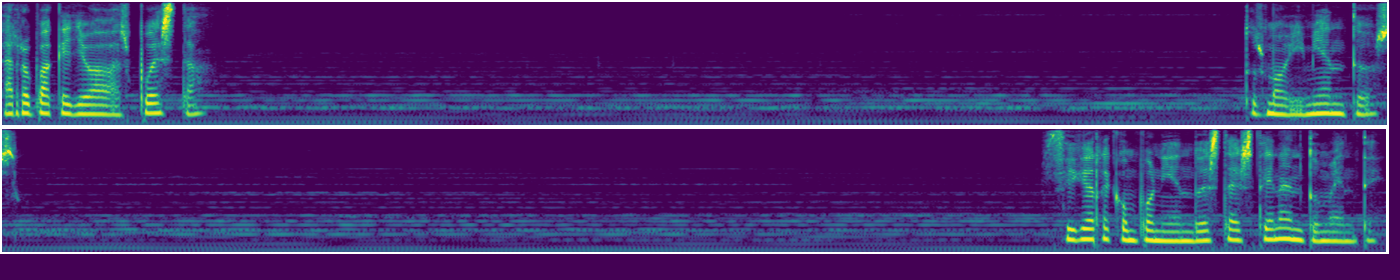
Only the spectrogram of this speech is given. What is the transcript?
La ropa que llevabas puesta. tus movimientos. Sigue recomponiendo esta escena en tu mente,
